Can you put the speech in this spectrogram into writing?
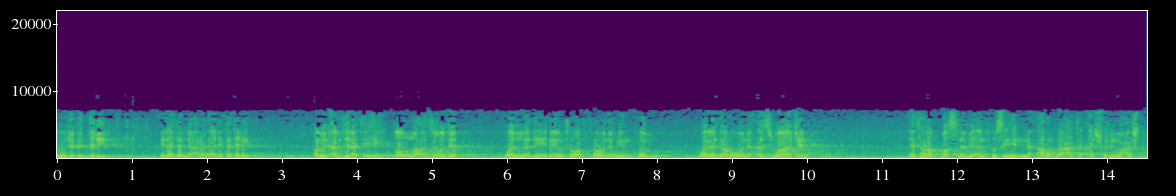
لوجود الدليل. إذا دل على ذلك دليل. ومن أمثلته قول الله عز وجل والذين يتوفون منكم ويذرون أزواجا يتربصن بأنفسهن أربعة أشهر وعشرة.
